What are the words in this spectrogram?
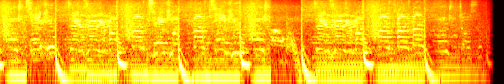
Thank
